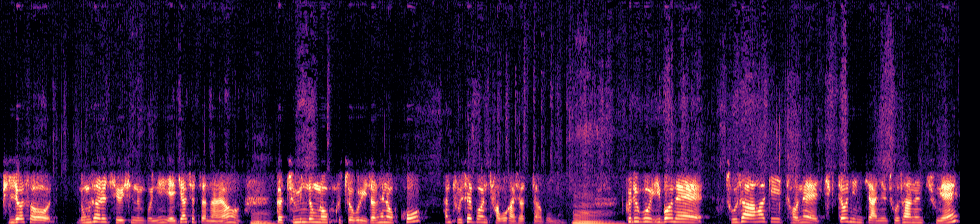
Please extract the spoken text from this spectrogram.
빌려서 농사를 지으시는 분이 얘기하셨잖아요. 음, 그러니까 주민등록 그쪽으로 이전해 놓고 한 두세 번 자고 가셨다고. 음, 그리고 이번에 조사하기 전에 직전인지 아니면 조사하는 중에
